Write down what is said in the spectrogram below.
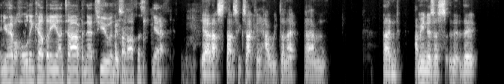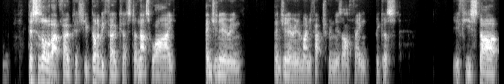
and you have a holding company on top, and that's you in the front office. Yeah, yeah, that's that's exactly how we've done it. Um, and I mean, as a the this is all about focus. You've got to be focused, and that's why engineering, engineering and manufacturing is our thing. Because if you start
